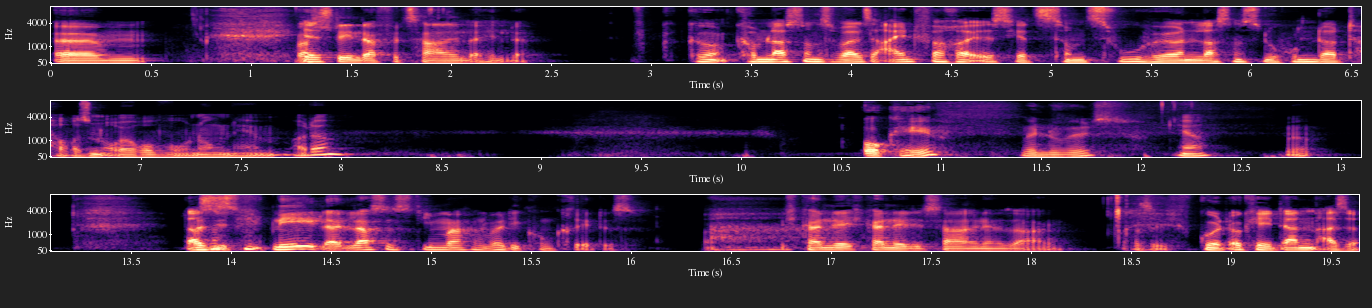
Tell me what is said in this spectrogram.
ähm, was jetzt, stehen da für Zahlen dahinter? Komm, lass uns, weil es einfacher ist jetzt zum Zuhören, lass uns eine 100.000 Euro Wohnung nehmen, oder? Okay, wenn du willst. Ja. ja. Lass also, uns, nee, lass uns die machen, weil die konkret ist. Ich kann dir, ich kann dir die Zahlen ja sagen. Also ich, Gut, okay, dann also.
